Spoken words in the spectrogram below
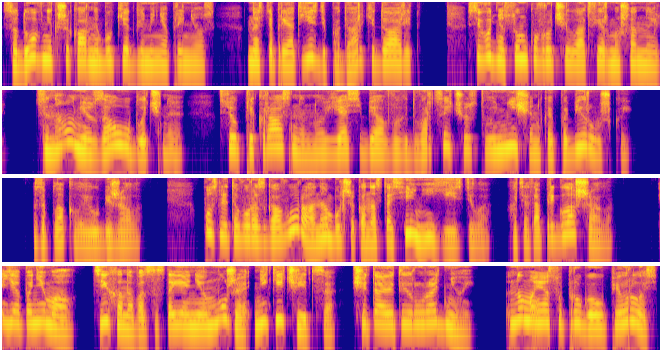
Садовник шикарный букет для меня принес. Настя при отъезде подарки дарит. Сегодня сумку вручила от фирмы «Шанель». Цена у нее заоблачная. Все прекрасно, но я себя в их дворце чувствую нищенкой-поберушкой». Заплакала и убежала. После того разговора она больше к Анастасии не ездила, хотя та приглашала. Я понимал, Тихонова состояние мужа не кичится, считает Иру роднёй. Но моя супруга уперлась,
